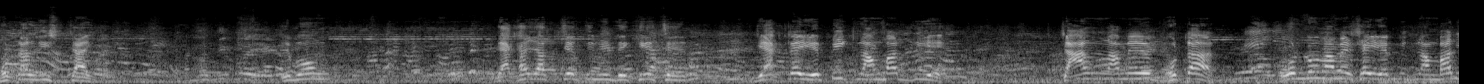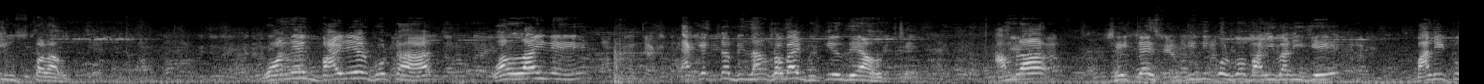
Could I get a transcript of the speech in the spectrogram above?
ভোটার লিস্ট চাই। এবং দেখা যাচ্ছে তিনি দেখিয়েছেন যে একটা এপিক নাম্বার দিয়ে যার নামে ভোটার, অন্য নামে সেই এপিক নাম্বার ইউজ করা হচ্ছে। অনেক বাইরের ভোটার অনলাইনে এক একটা বিধানসভায় ঢুকিয়ে দেওয়া হচ্ছে। আমরা সেইটা স্ক্রুটিনি করব বাড়ি বাড়ি যে বাড়ি টু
